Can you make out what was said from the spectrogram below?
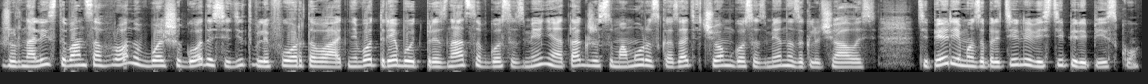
Журналист Иван Сафронов больше года сидит в Лефортово, от него требуют признаться в госизмене, а также самому рассказать, в чем госизмена заключалась. Теперь ему запретили вести переписку.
